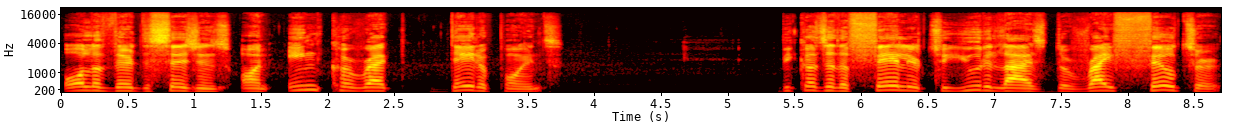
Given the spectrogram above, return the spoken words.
all of their decisions on incorrect data points because of the failure to utilize the right filter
